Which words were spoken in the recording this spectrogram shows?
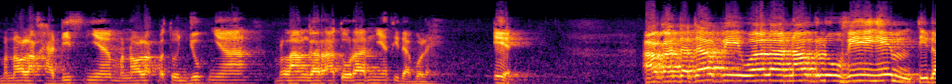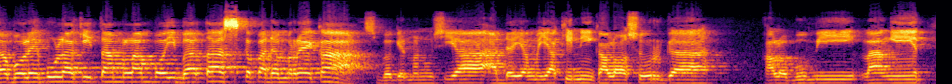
menolak hadisnya, menolak petunjuknya, melanggar aturannya, tidak boleh. Iya. Akan tetapi wala naglu fihim tidak boleh pula kita melampaui batas kepada mereka. Sebagian manusia ada yang meyakini kalau surga, kalau bumi, langit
